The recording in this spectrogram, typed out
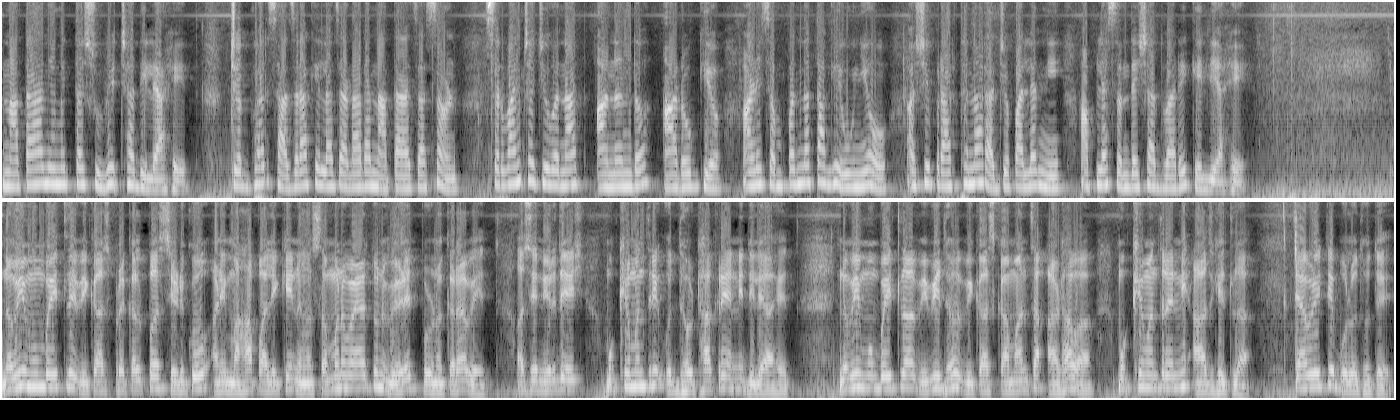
नाताळानिमित्त शुभेच्छा दिल्या आहेत. जगभर साजरा केला जाणारा नाताळचा सण सर्वांच्या जीवनात आनंद आरोग्य आणि संपन्नता घेऊन येवो अशी प्रार्थना राज्यपालांनी आपल्या संदेशाद्वारे केली आहे. नवी मुंबईतले विकास प्रकल्प सिडको आणि महापालिकेनं समन्वयातून वेळेत पूर्ण करावेत असे निर्देश मुख्यमंत्री उद्धव ठाकरे यांनी दिले आहेत. नवी मुंबईतला विविध विकास कामांचा आढावा मुख्यमंत्र्यांनी आज घेतला. त्यावेळी ते बोलत होते.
